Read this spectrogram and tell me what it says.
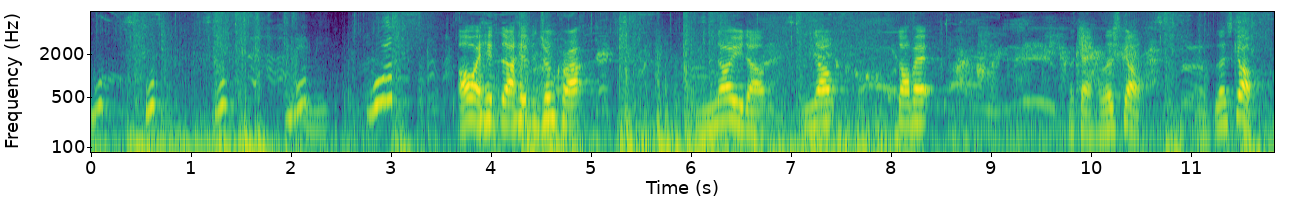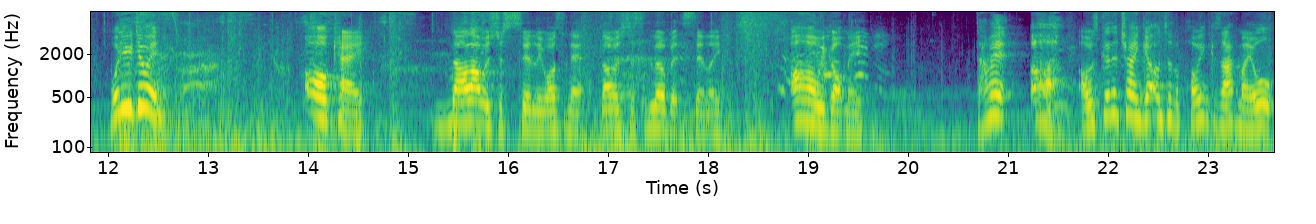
whoop, whoop, whoop! Oh, I hit the I hit the Junkrat. No, you don't. Nope. Stop it. Okay, let's go. Let's go. What are you doing? Okay. No, that was just silly, wasn't it? That was just a little bit silly. Oh, he got me. Damn it. Oh, I was going to try and get onto the point because I have my ult.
